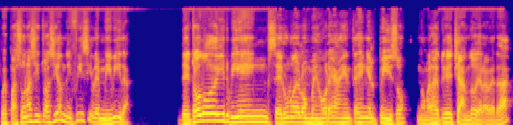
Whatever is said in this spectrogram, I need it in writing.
pues pasó una situación difícil en mi vida. De todo ir bien, ser uno de los mejores agentes en el piso, no me las estoy echando, era verdad.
